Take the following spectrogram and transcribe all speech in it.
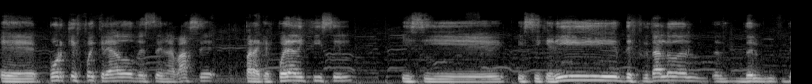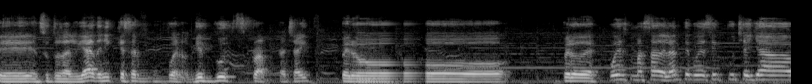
eh, porque fue creado desde la base para que fuera difícil y si, y si queréis disfrutarlo del- del- de- en su totalidad tenéis que ser, bueno, get good scrub, ¿cachai? Pero, pero después, más adelante, puede decir, pucha, ya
